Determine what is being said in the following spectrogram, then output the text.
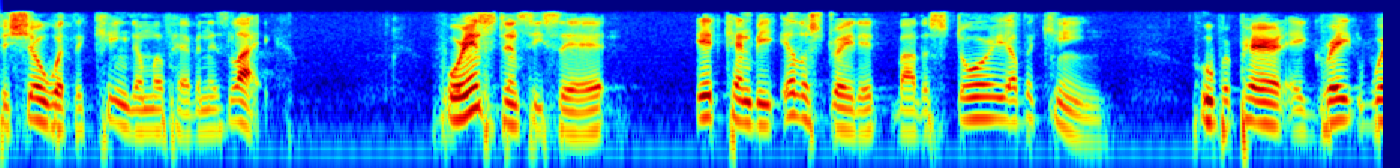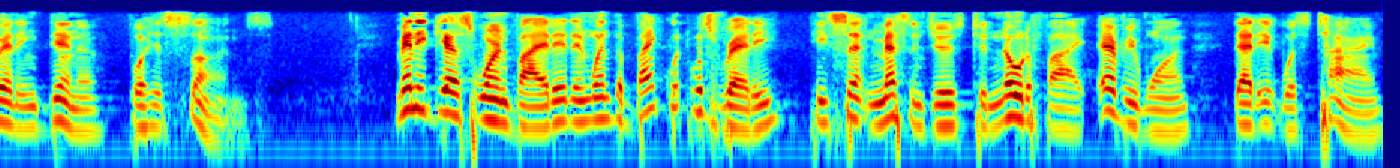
to show what the kingdom of heaven is like. For instance, he said, it can be illustrated by the story of a king who prepared a great wedding dinner for his sons. Many guests were invited, and when the banquet was ready, he sent messengers to notify everyone that it was time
